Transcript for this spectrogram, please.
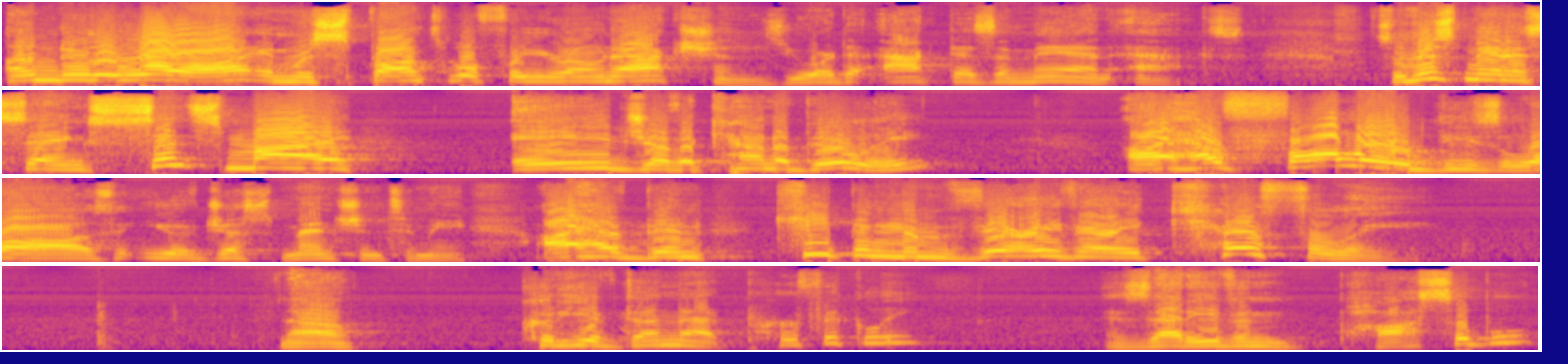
under the law and responsible for your own actions. You are to act as a man acts. So this man is saying, since my age of accountability, I have followed these laws that you have just mentioned to me. I have been keeping them very, very carefully. Now, could he have done that perfectly? Is that even possible?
